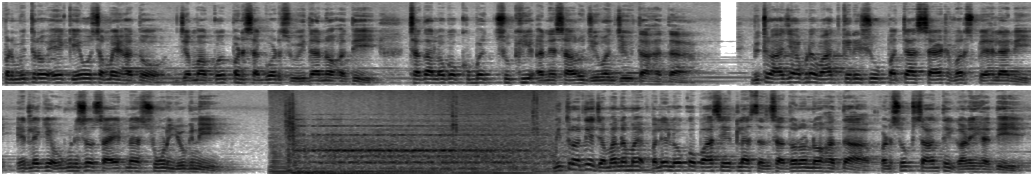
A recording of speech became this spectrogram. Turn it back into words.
પણ મિત્રો, એક એવો સમય હતો જેમાં કોઈ પણ સગવડ સુવિધા ન હતી, છતાં લોકો ખૂબ જ સુખી અને સારું જીવન જીવતા હતા. મિત્રો, આજે આપણે વાત કરીશું પચાસ સાઠ વર્ષ પહેલાંની, એટલે કે ઓગણીસો સાઠના સુવર્ણ યુગની. મિત્રો, તે જમાનામાં ભલે લોકો પાસે એટલા સંસાધનો ન હતા, પણ સુખ શાંતિ ઘણી હતી.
